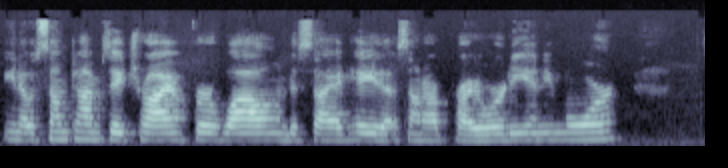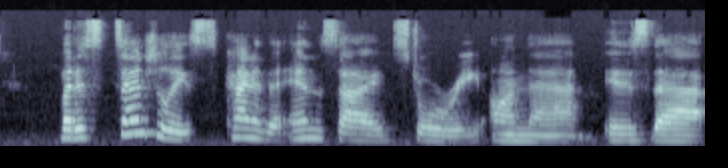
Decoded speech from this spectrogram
You know, sometimes they try them for a while and decide, hey, that's not our priority anymore. But essentially, kind of the inside story on that is that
